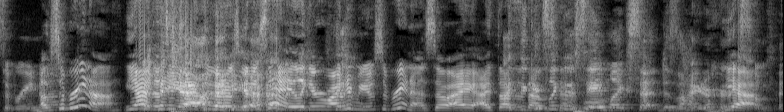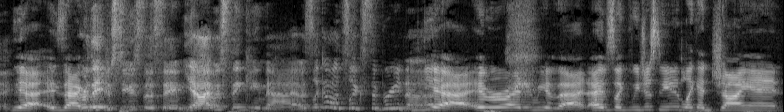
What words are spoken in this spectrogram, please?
Sabrina. of sabrina yeah that's exactly Yeah, what i was gonna say like it reminded me of sabrina so i i thought I that think that it's like the cool. same like set designer or Yeah. something. yeah exactly Or they just use the same. Yeah, I was thinking that. I was like, oh, it's like Sabrina. yeah it reminded me of that i was like we just needed like a giant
